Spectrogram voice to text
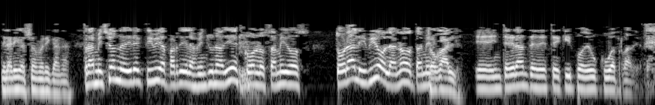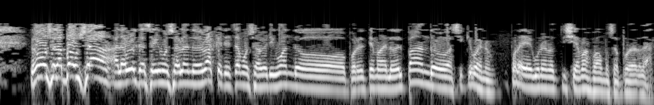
de la Liga Sudamericana. Transmisión de DirecTV a partir de las 21 a 10 con los amigos Toral y Viola, ¿no? También eh, integrantes de este equipo de UQ Web Radio. Nos vamos a la pausa, a la vuelta seguimos hablando de básquet, estamos averiguando por el tema de lo del Pando, así que bueno, por ahí alguna noticia más vamos a poder dar.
